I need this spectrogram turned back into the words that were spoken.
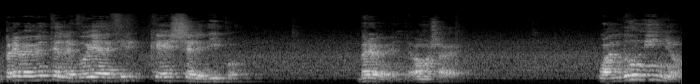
brevemente les voy a decir qué es el Edipo. Brevemente, vamos a ver. Cuando un niño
